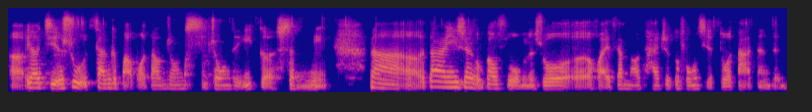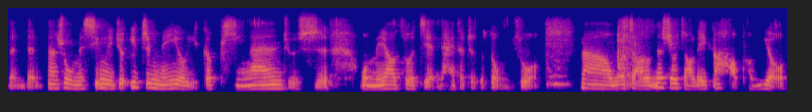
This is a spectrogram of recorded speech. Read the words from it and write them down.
呃要结束三个宝宝当中其中的一个生命。那呃当然医生有告诉我们说，呃怀三胞胎这个风险多大等等等等，但是我们心里就一直没有一个平安，就是我们要做减胎的这个动作，那我找那时候找了一个好朋友，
